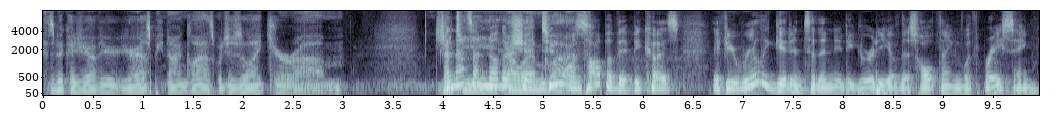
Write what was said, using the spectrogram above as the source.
Is because you have your your SP9 class, which is like your um. and that's GT another shit too class. on top of it because if you really get into the nitty gritty of this whole thing with racing,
